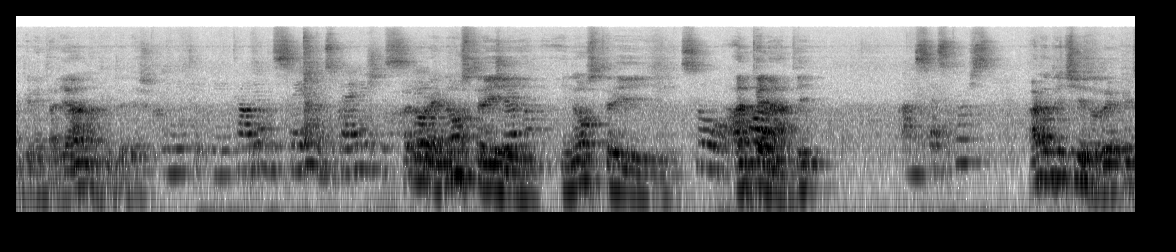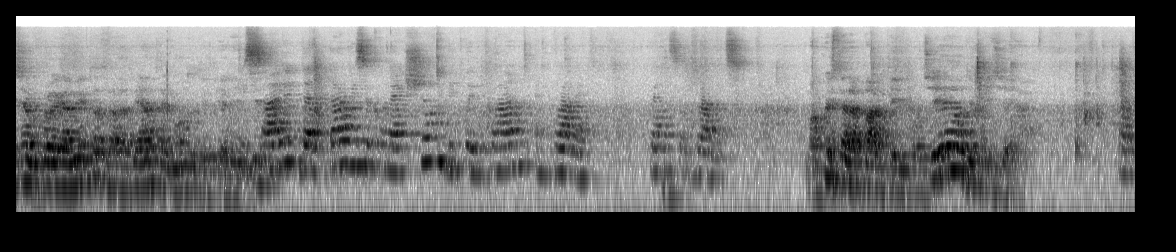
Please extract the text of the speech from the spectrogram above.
anche in italiano, anche in tedesco. In, in Italian the same, in Spanish the same. Allora i nostri, i nostri So antenati ancestors hanno deciso che c'è un collegamento tra la pianta e il mondo dei pianeti decided that there is a connection between plant and planet, plants and planets. ma questa è la parte ipogea o epigea? But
